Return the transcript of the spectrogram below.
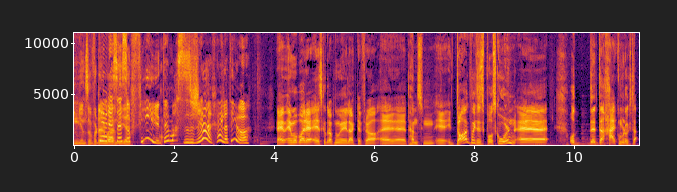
Ingen som det er forteller jo det meg som hvem er så er. fint. Det er masse som skjer hele tida. Jeg, jeg må bare, jeg skal dra opp noe jeg lærte fra eh, pensum eh, i dag, faktisk, på skolen. Eh, og det, det her kommer dere til å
